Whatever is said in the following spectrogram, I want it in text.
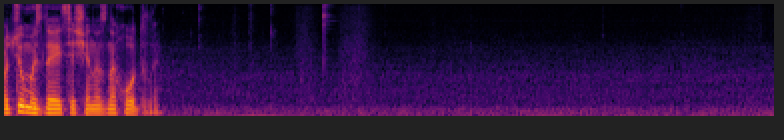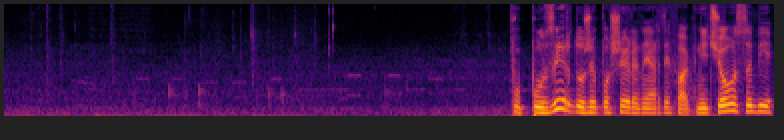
Оцю ми, здається, ще не знаходили. Пузир дуже поширений артефакт. Нічого собі.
